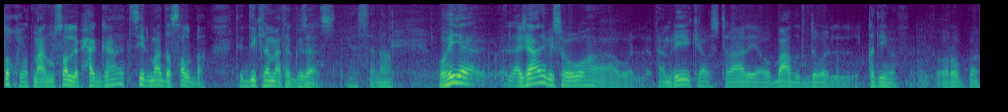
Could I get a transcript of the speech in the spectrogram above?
تخلط مع المصلب حقها تصير مادة صلبة تديك لمعة القزاز يا سلام وهي الأجانب يسووها أو في أمريكا واستراليا وبعض الدول القديمة في أوروبا.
